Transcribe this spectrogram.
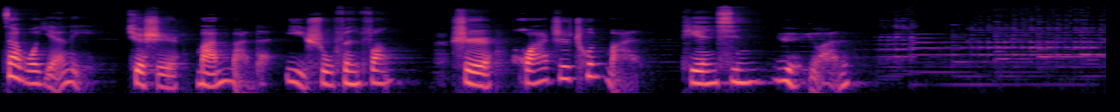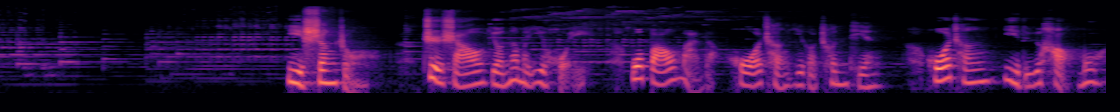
在我眼里却是满满的一书芬芳，是华枝春满，天心月圆。一生中，至少有那么一回，我饱满的活成一个春天，活成一缕好墨。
